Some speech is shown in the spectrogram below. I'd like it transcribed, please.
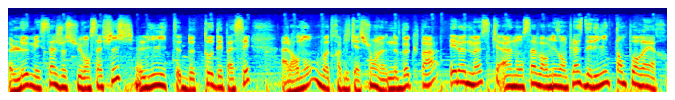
Le message suivant s'affiche, limite de taux dépassé. Alors non, votre application ne bug pas. Elon Musk a annoncé avoir mis en place des limites temporaires.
